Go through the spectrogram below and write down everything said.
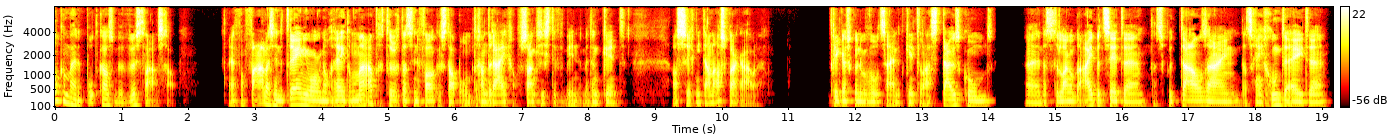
Welkom bij de podcast Bewust Vaderschap. Van vaders in de training hoor ik nog regelmatig terug dat ze in de valken stappen om te gaan dreigen of sancties te verbinden met hun kind, als ze zich niet aan de afspraken houden. Triggers kunnen bijvoorbeeld zijn dat het kind te laat thuis komt, eh, dat ze te lang op de iPad zitten, dat ze brutaal zijn, dat ze geen groente eten,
